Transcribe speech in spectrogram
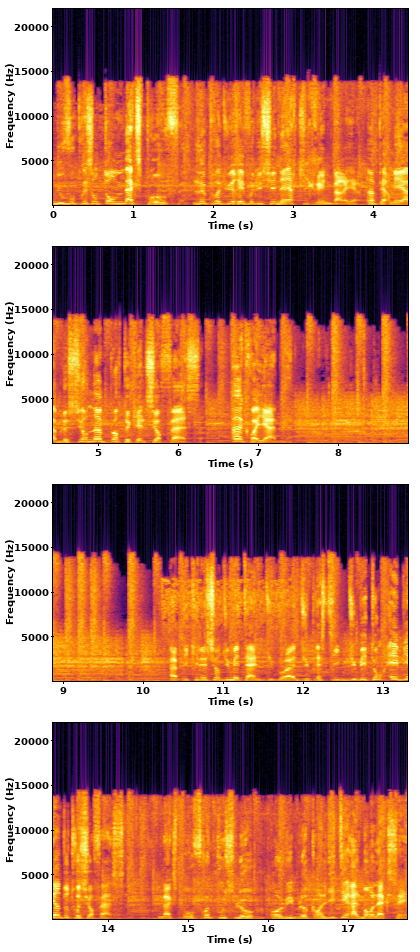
nous vous présentons MaxProof, le produit révolutionnaire qui crée une barrière imperméable sur n'importe quelle surface. Incroyable Appliquez-le sur du métal, du bois, du plastique, du béton et bien d'autres surfaces. MaxProof repousse l'eau en lui bloquant littéralement l'accès.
